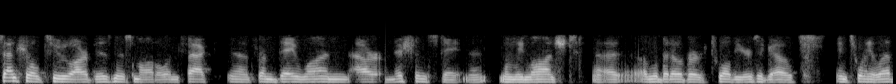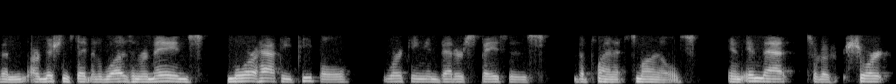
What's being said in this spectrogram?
central to our business model. In fact, you know, from day one, our mission statement, when we launched uh, a little bit over 12 years ago in 2011, our mission statement was and remains more happy people working in better spaces, the planet smiles. And in that sort of short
